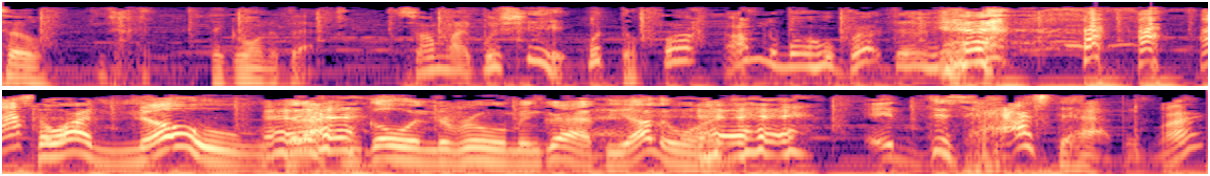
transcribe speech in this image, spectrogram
So they go in the back. So I'm like, well, shit, what the fuck? I'm the one who brought them here. so I know that I can go in the room and grab the other one. It just has to happen, right?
